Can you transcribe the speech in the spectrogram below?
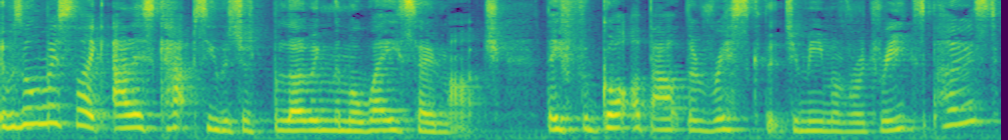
it was almost like Alice Capsey was just blowing them away so much. They forgot about the risk that Jemimah Rodrigues posed,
